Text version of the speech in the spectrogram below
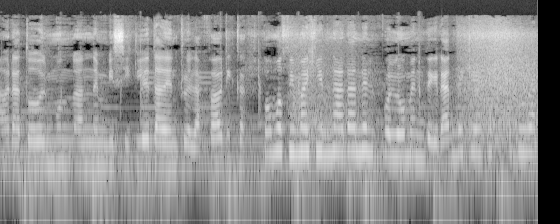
Ahora todo el mundo anda en bicicleta dentro de la fábrica. ¿Cómo se imaginarán el volumen de grande que es este lugar?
